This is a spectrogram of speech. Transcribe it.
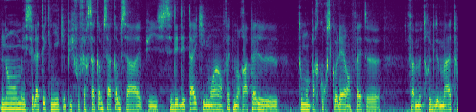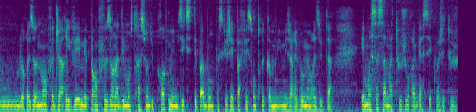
Non, mais c'est la technique, et puis il faut faire ça comme ça, comme ça. Et puis c'est des détails qui, moi, en fait, me rappellent tout mon parcours scolaire, en fait. euh, fameux truc de maths où le raisonnement, en fait, j'arrivais, mais pas en faisant la démonstration du prof, mais il me disait que c'était pas bon parce que j'avais pas fait son truc comme lui, mais j'arrivais au même résultat. Et moi, ça, ça m'a toujours agacé, quoi. J'ai toujours.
